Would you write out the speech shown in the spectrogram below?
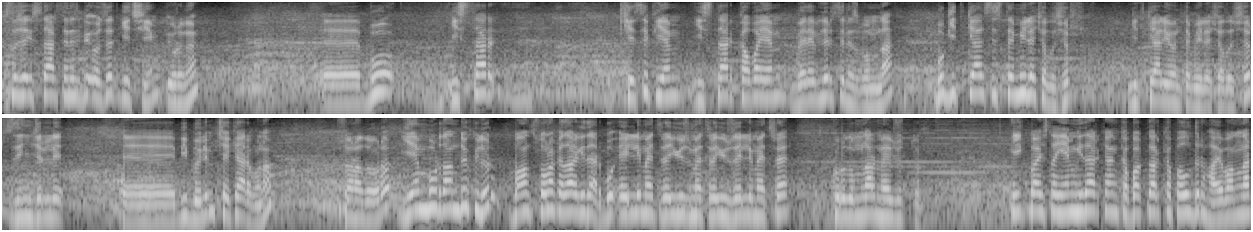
kısaca isterseniz bir özet geçeyim ürünü. Ee, bu ister kesif yem, ister kaba yem verebilirsiniz bunda. Bu git gel sistemiyle çalışır. Git gel yöntemiyle çalışır. Zincirli ee, bir bölüm çeker bunu. Sona doğru. Yem buradan dökülür. Bant sona kadar gider. Bu 50 metre, 100 metre, 150 metre kurulumlar mevcuttur. İlk başta yem giderken kapaklar kapalıdır. Hayvanlar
